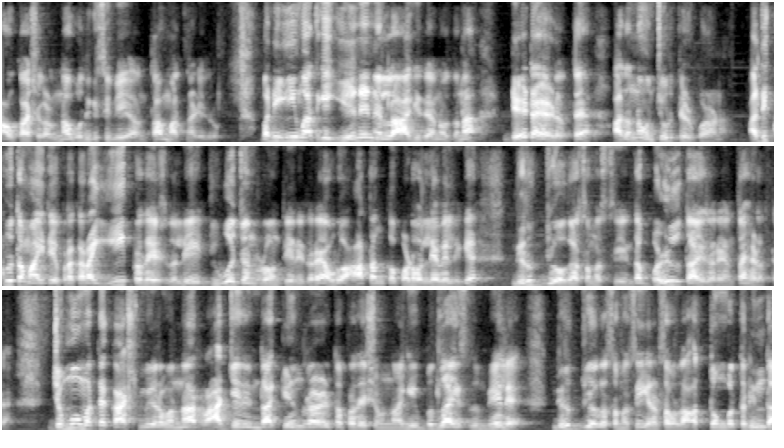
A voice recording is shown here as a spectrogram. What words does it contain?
ಅವಕಾಶಗಳನ್ನು ಒದಗಿಸಿವೆ ಅಂತ ಮಾತನಾಡಿದರು. ಬನ್ನಿ ಈ ಮಾತಿಗೆ ಏನೇನೆಲ್ಲ ಆಗಿದೆ ಅನ್ನೋದನ್ನು ಡೇಟಾ ಹೇಳುತ್ತೆ. ಅದನ್ನು ಒಂಚೂರು ತಿಳ್ಕೊಳ್ಳೋಣ. ಅಧಿಕೃತ ಮಾಹಿತಿಯ ಪ್ರಕಾರ ಈ ಪ್ರದೇಶದಲ್ಲಿ ಯುವ ಜನರು ಅಂತ ಏನಿದ್ದಾರೆ, ಅವರು ಆತಂಕ ಪಡೋ ಲೆವೆಲ್ಗೆ ನಿರುದ್ಯೋಗ ಸಮಸ್ಯೆಯಿಂದ ಬಳಲ್ತಾ ಇದ್ದಾರೆ ಅಂತ ಹೇಳುತ್ತೆ. ಜಮ್ಮು ಮತ್ತು ಕಾಶ್ಮೀರವನ್ನು ರಾಜ್ಯದಿಂದ ಕೇಂದ್ರಾಡಳಿತ ಪ್ರದೇಶವನ್ನಾಗಿ ಬದಲಾಯಿಸಿದ ಮೇಲೆ ನಿರುದ್ಯೋಗ ಸಮಸ್ಯೆ ಎರಡು ಸಾವಿರದ ಹತ್ತೊಂಬತ್ತರಿಂದ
